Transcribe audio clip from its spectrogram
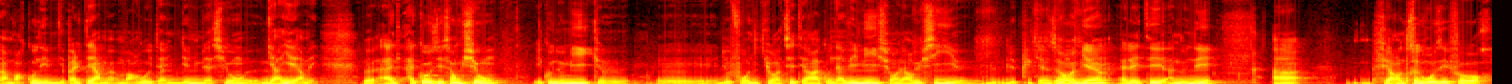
embargo n'est pas le terme, embargo est une dénomination euh, guerrière, mais euh, à, cause des sanctions économiques, de fournitures, etc., qu'on avait mis sur la Russie depuis 15 ans, eh bien, elle a été amenée à faire un très gros effort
